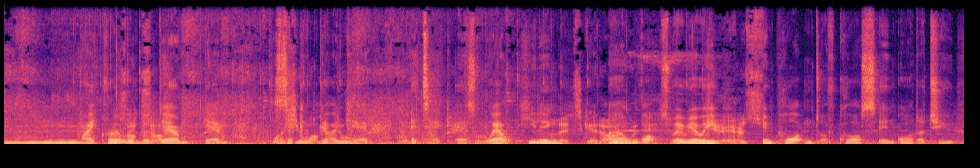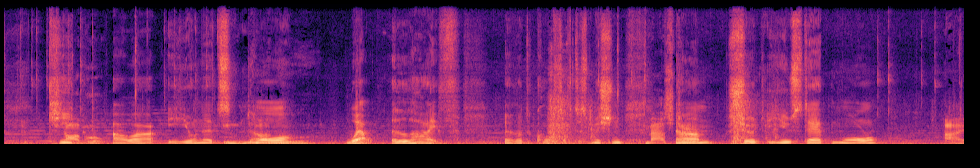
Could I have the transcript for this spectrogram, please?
micro a little bit there, then the What second guy can attack as well. Healing Let's get on uh, with wards. it. Very, very Yes? important, of course, in order to keep Dabu. our units Dabu. more well alive over the course of this mission. Master? Um, should use that more I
